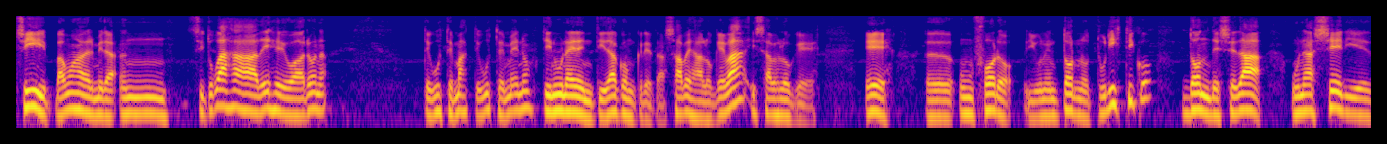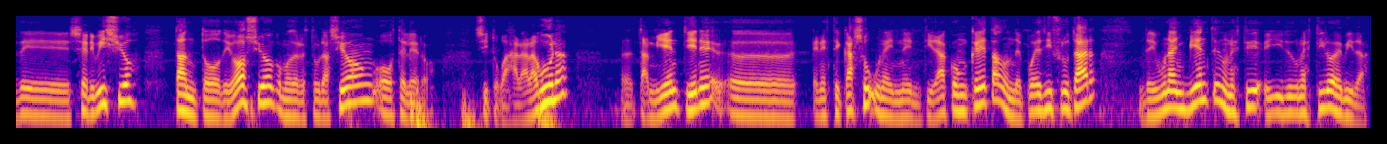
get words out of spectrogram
Sí, vamos a ver, mira, mm, si tú vas a Deje o a Arona, te guste más, te guste menos, tiene una identidad concreta. Sabes a lo que va y sabes lo que es. Es eh, un foro y un entorno turístico donde se da una serie de servicios, tanto de ocio como de restauración o hostelero. Si tú vas a la laguna, eh, también tiene, eh, en este caso, una identidad concreta donde puedes disfrutar de un ambiente de un y de un estilo de vida.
